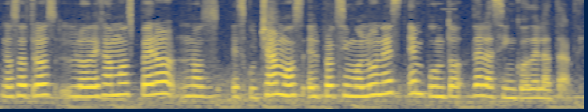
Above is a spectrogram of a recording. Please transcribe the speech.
Nosotros lo dejamos, pero nos escuchamos el próximo lunes en punto de las 5 de la tarde.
